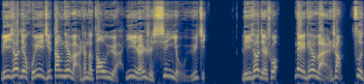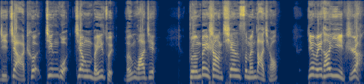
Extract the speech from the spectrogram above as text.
李小姐回忆起当天晚上的遭遇啊，依然是心有余悸。李小姐说，那天晚上自己驾车经过江北嘴文华街。准备上千厮门大桥，因为她一直啊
